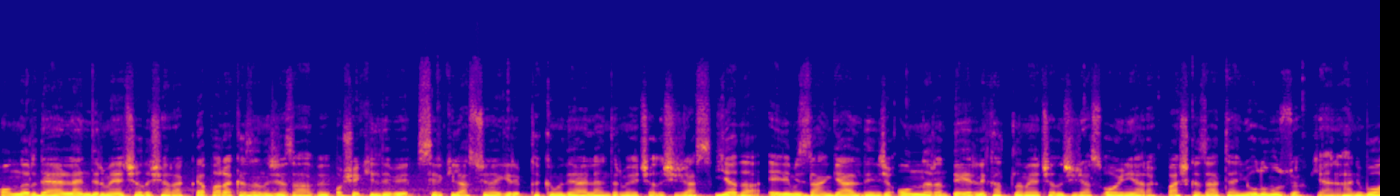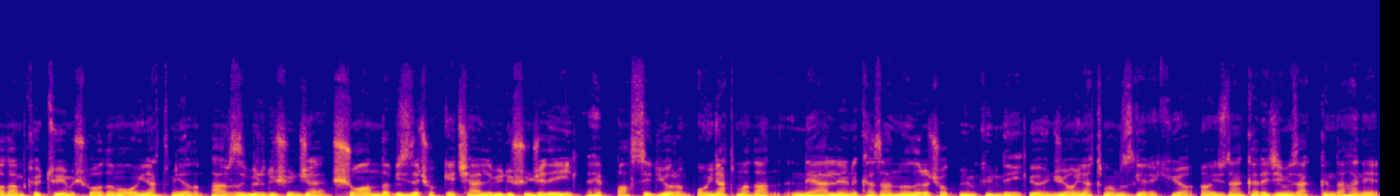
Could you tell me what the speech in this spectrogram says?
onları değerlendirmeye çalışarak ya para kazanacağız abi. O şekilde bir sirkülasyona girip takımı değerlendirmeye çalışacağız. Ya da elimizden geldiğince onların değerini katlamaya çalışacağız oynayarak. Başka zaten yolumuz yok yani. Hani bu adam kötüymüş bu adamı oynatmayalım tarzı bir düşünce şu anda bizde çok geçerli bir düşünce değil. Hep bahsediyorum. Oynatmadan değerlerini kazanmaları çok mümkün değil. Bir oyuncuyu oynatmamız gerekiyor. O yüzden kalecimiz hakkında hani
